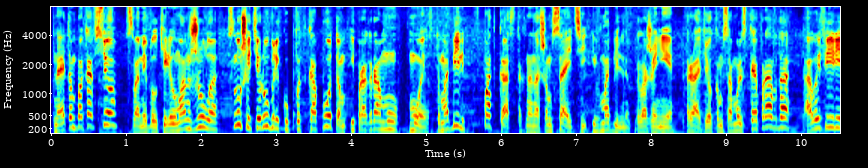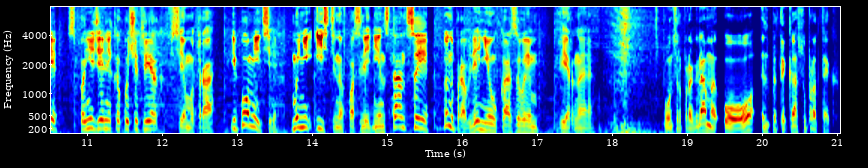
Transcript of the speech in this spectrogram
На этом пока все. С вами был Кирилл Манжула. Слушайте рубрику «Под капотом» и программу «Мой автомобиль» в подкастах на нашем сайте и в мобильном приложении «Радио Комсомольская правда», а в эфире с понедельника по четверг в 7 утра. И помните, мы не истина в последней инстанции, но направление указываем верное. Спонсор программы ООО «НПТК Супротек».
